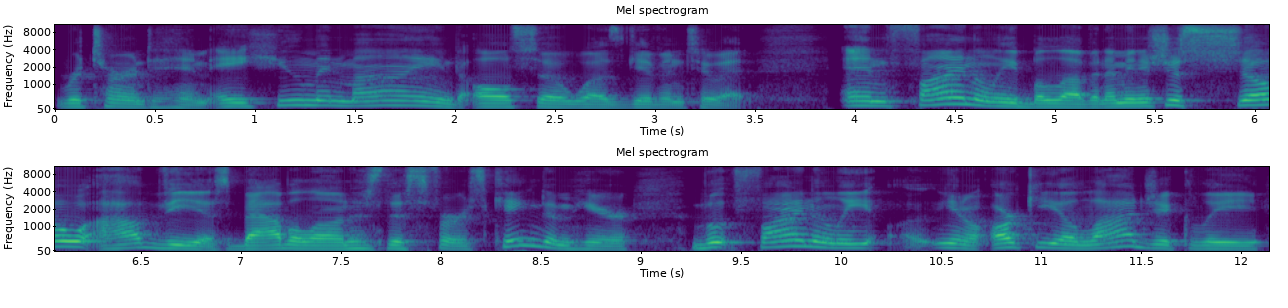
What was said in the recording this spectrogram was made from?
returned to him. A human mind also was given to it. And finally, beloved, I mean, it's just so obvious Babylon is this first kingdom here. But finally, you know, archaeologically,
